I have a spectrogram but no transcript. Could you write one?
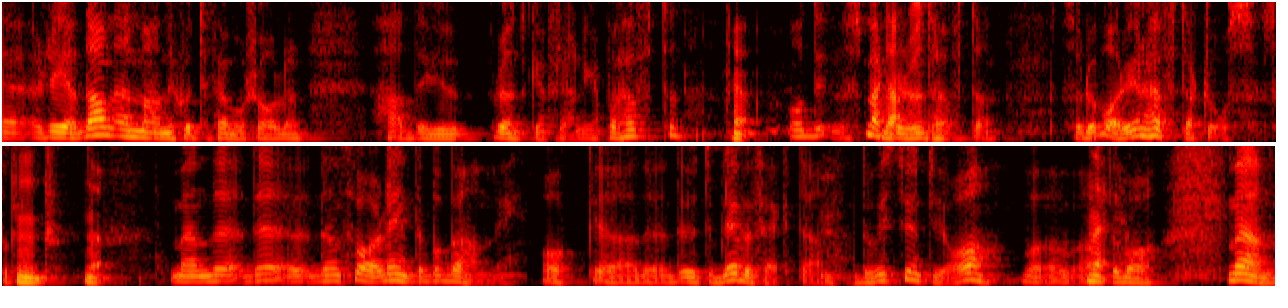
eh, redan en man i 75-årsåldern hade ju röntgenförändringar på höften Ja. Och det, smärtor Ja. runt höften. Så då var det ju en höftartros såklart. Ja. Men det, det, den svarade inte på behandling och eh, det, det uteblev effekten. Då visste ju inte jag vad, att Nej. det var. Men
